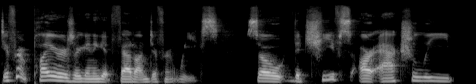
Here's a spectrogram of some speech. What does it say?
Different players are going to get fed on different weeks. So the Chiefs are actually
